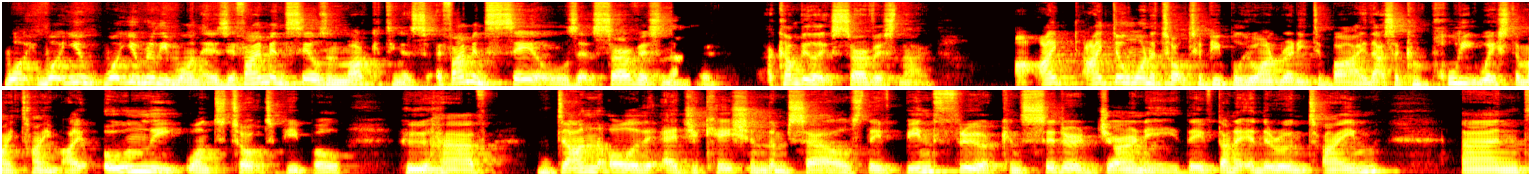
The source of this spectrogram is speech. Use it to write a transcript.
What what you what you really want is if I'm in sales and marketing, if I'm in sales at ServiceNow, a company like ServiceNow, I, I don't want to talk to people who aren't ready to buy. That's a complete waste of my time. I only want to talk to people who have done all of the education themselves. They've been through a considered journey. They've done it in their own time. And,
